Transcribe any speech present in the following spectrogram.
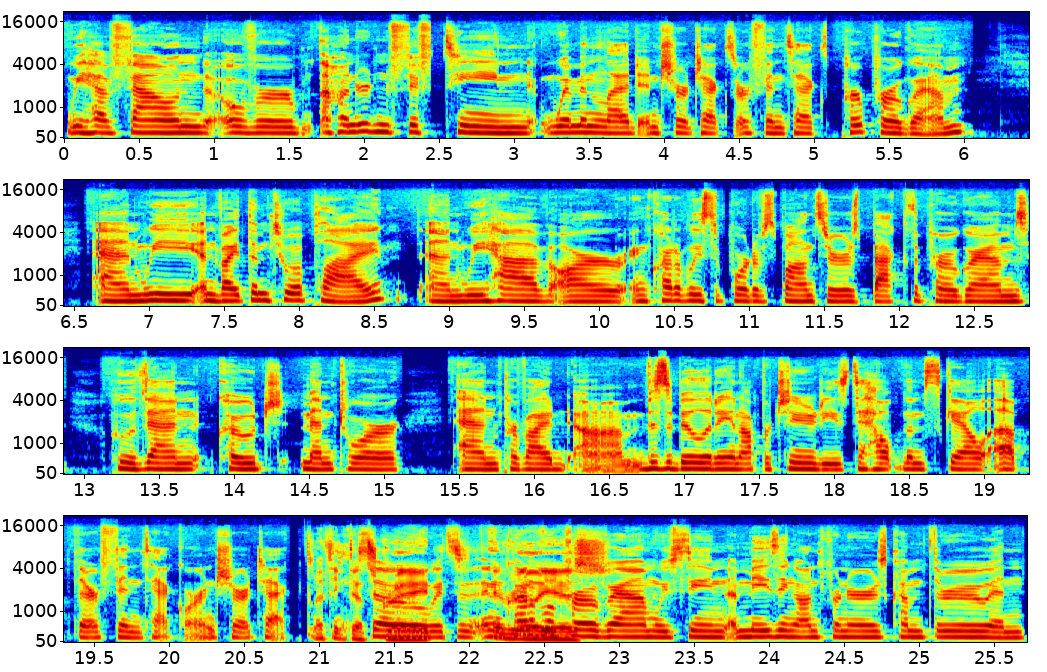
We have found over 115 women led insurtechs or fintechs per program. And we invite them to apply. And we have our incredibly supportive sponsors back the programs who then coach, mentor, and provide um, visibility and opportunities to help them scale up their fintech or insurtech. I think that's so great. it's an It really incredible is. program. We've seen amazing entrepreneurs come through and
